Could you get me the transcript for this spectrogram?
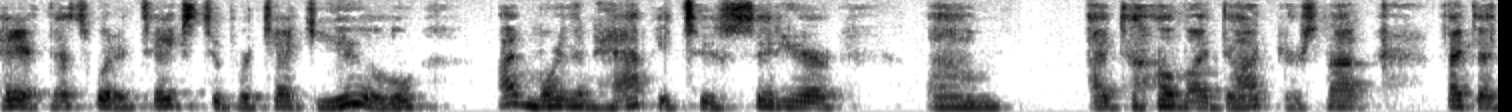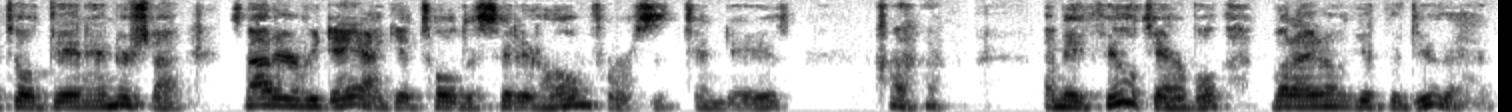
hey, if that's what it takes to protect you, I'm more than happy to sit here. Um, I tell my doctors, not in fact, I told Dan Hendershot, it's not every day I get told to sit at home for 10 days. I may feel terrible, but I don't get to do that.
